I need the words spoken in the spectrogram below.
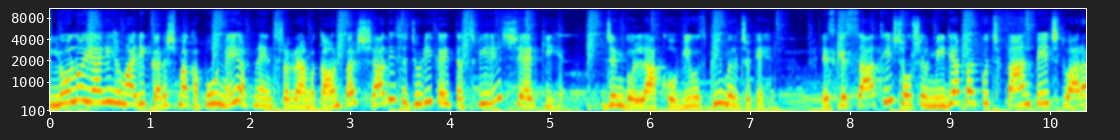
लोलो यानी हमारी करिश्मा कपूर ने अपने इंस्टाग्राम अकाउंट पर शादी से जुड़ी कई तस्वीरें शेयर की है, जिनको लाखों व्यूज़ भी मिल चुके हैं। इसके साथ ही सोशल मीडिया पर कुछ फ़ैन पेज द्वारा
